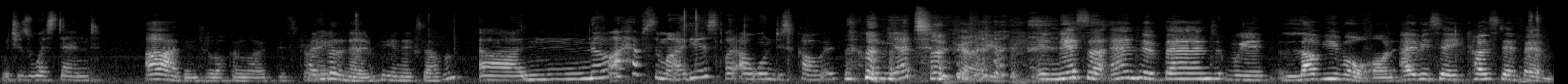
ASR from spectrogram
which is West End. I've been to Lock and Load this Bistro. Have you got a name for your next album? Uh, no, I have some ideas, but I won't discover them yet. Okay. Innessa and her band with Love You More on ABC Coast FM.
